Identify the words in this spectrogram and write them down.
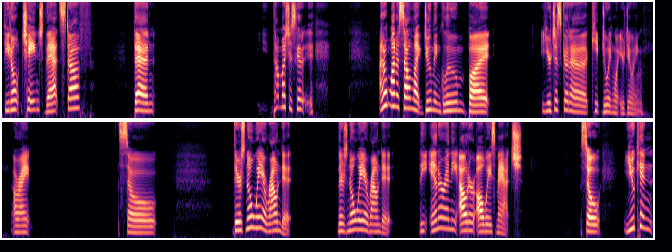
if you don't change that stuff, then not much is going to. I don't want to sound like doom and gloom, but you're just going to keep doing what you're doing. All right. So there's no way around it. There's no way around it. The inner and the outer always match. So you can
